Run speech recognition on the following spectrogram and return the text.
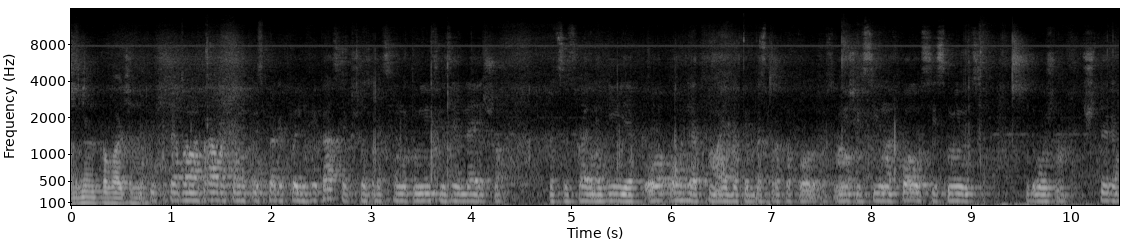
адмінпровадження. Тут треба направити на якусь перекваліфікацію, якщо працівник міліції заявляє, що процесуальна дія як огляд має бути без протоколу. Розумієш, і всі навколо, всі сміються дружно. Чотири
